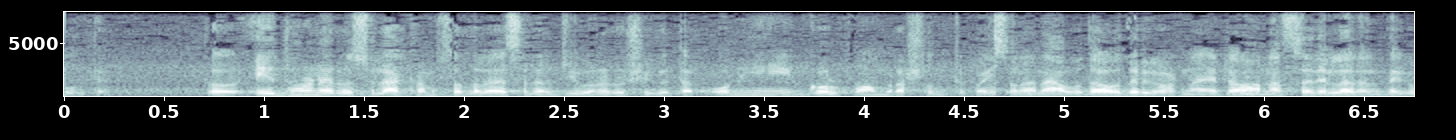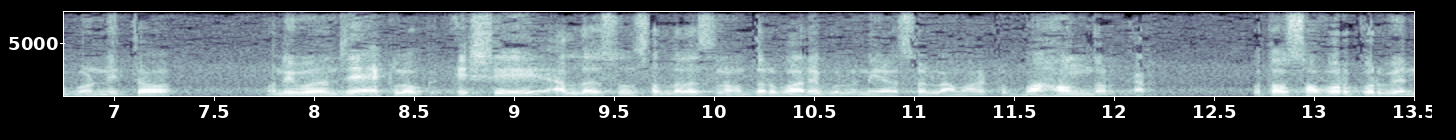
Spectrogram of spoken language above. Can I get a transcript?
বলতেন। তো এই ধরনের রসুল আকরাম সাল্লাহ সাল্লাম জীবনের রসিকতার অনেক গল্প আমরা শুনতে পাই। সোনানা আবুদাউদের ঘটনা এটাও আনাসাদিল্লাহ থেকে বর্ণিত। উনি বলেন যে এক লোক এসে আল্লাহ রসুল সাল্লাহ সাল্লাম দরবারে বললেন ইয়ারসাল্লাহ আমার একটু বাহন দরকার। কোথাও সফর করবেন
